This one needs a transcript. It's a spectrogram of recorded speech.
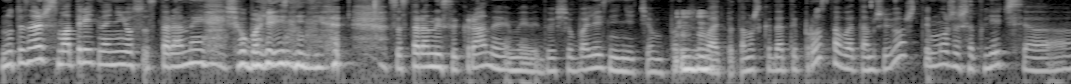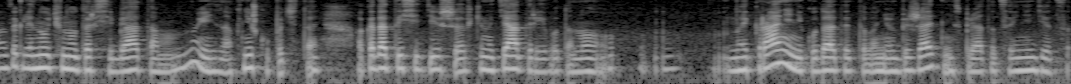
Ну, ты знаешь, смотреть на нее со стороны еще болезненнее, со стороны с экрана, я имею в виду, еще болезненнее, чем проживать, mm-hmm. потому что когда ты просто в этом живешь, ты можешь отвлечься, заглянуть внутрь себя, там, ну, я не знаю, книжку почитать. А когда ты сидишь в кинотеатре, и вот оно на экране, никуда от этого не убежать, не спрятаться и не деться.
